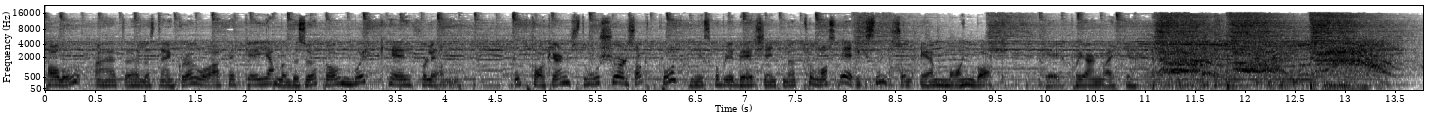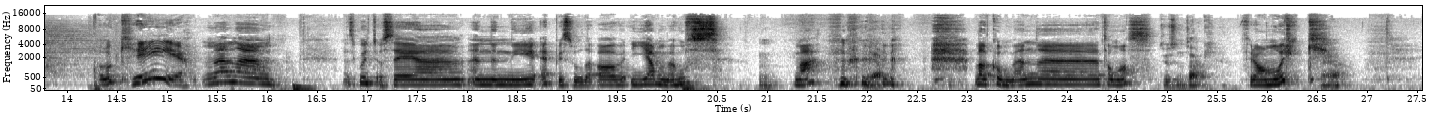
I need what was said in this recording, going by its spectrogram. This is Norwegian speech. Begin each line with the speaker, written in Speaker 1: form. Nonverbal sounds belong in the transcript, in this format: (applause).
Speaker 1: Hallo, jeg heter Helle Steinkløv, og jeg fikk hjemmebesøk av Mork her forleden. Opptakeren sto sjølsagt på. Vi skal bli bedre kjent med Thomas Eriksen, som er mannen bak her på Jernverket. Ok, men eh, jeg skulle til å si eh, en ny episode av Hjemme hos meg. (laughs)
Speaker 2: Ja,
Speaker 1: Velkommen, eh, Thomas,
Speaker 2: tusen takk.
Speaker 1: fra Mork.
Speaker 2: Ja.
